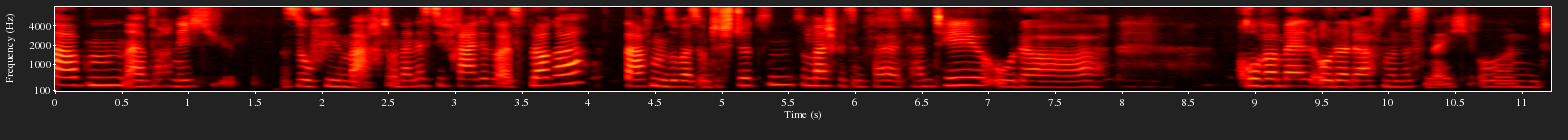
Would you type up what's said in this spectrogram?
haben einfach nicht so viel Macht. Und dann ist die Frage so als Blogger, darf man sowas unterstützen, zum Beispiel im Fall Santé oder Provamel oder darf man das nicht? Und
